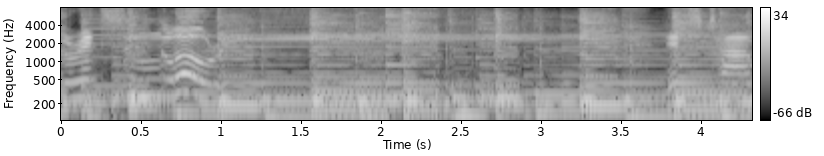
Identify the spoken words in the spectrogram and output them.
Grits and glory. It's time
